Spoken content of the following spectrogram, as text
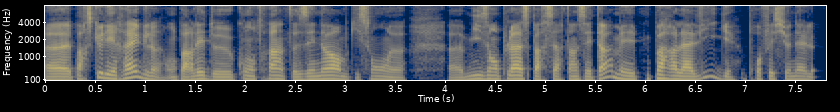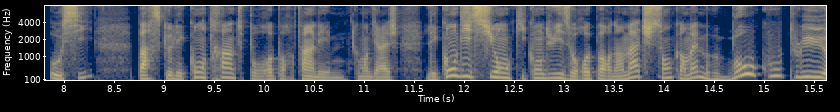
Euh, parce que les règles, on parlait de contraintes énormes qui sont euh, mises en place par certains États, mais par la Ligue professionnelle aussi parce que les contraintes pour report, enfin les comment dirais-je, les conditions qui conduisent au report d'un match sont quand même beaucoup plus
